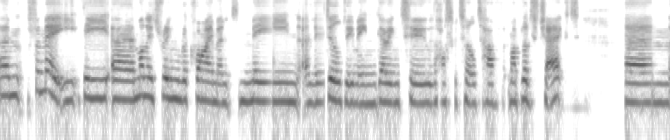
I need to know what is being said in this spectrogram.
Um, for me, the uh, monitoring requirements mean, and they still do mean, going to the hospital to have my bloods checked. Um,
